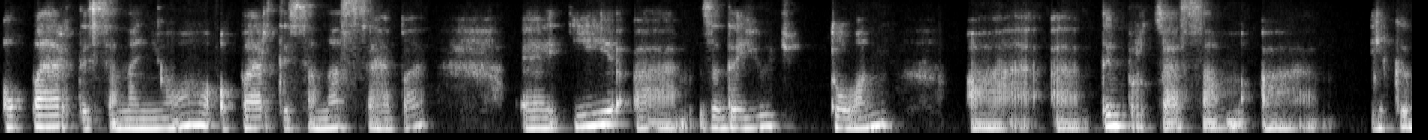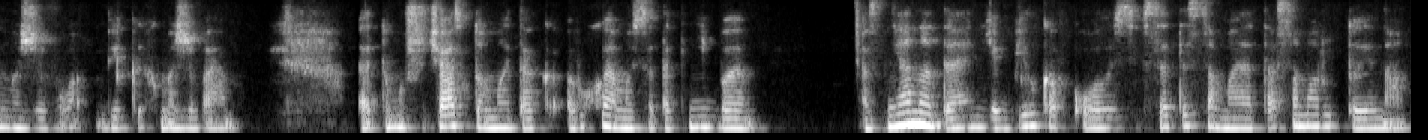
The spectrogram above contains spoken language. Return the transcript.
опертися на нього, опертися на себе е, і е, задають тон е, тим процесам, яким ми живо, в яких ми живемо. Тому що часто ми так рухаємося, так ніби з дня на день, як білка в колесі, все те саме, та сама рутина,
